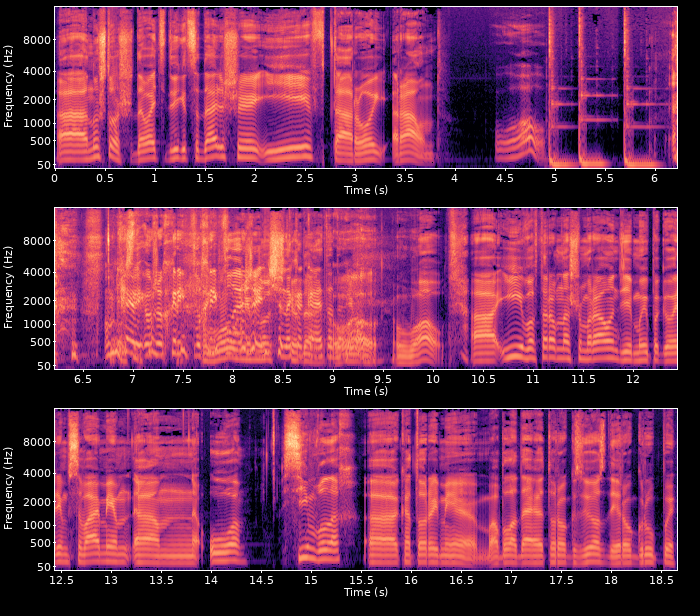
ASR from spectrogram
А, ну что ж, давайте двигаться дальше. И второй раунд. Вау! У меня уже хрип- хриплая женщина какая-то. Вау. А, и во втором нашем раунде мы поговорим с вами эм, о символах, э, которыми обладают рок-звезды и рок-группы,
